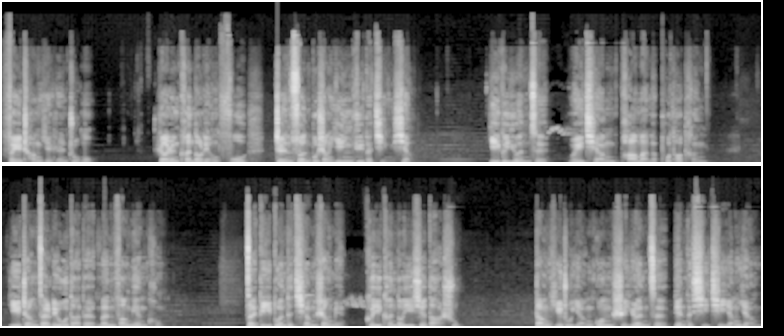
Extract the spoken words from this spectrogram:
非常引人注目，让人看到两幅真算不上阴郁的景象：一个院子围墙爬满了葡萄藤。一张在溜达的门房面孔，在底端的墙上面可以看到一些大树。当一柱阳光使院子变得喜气洋洋，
